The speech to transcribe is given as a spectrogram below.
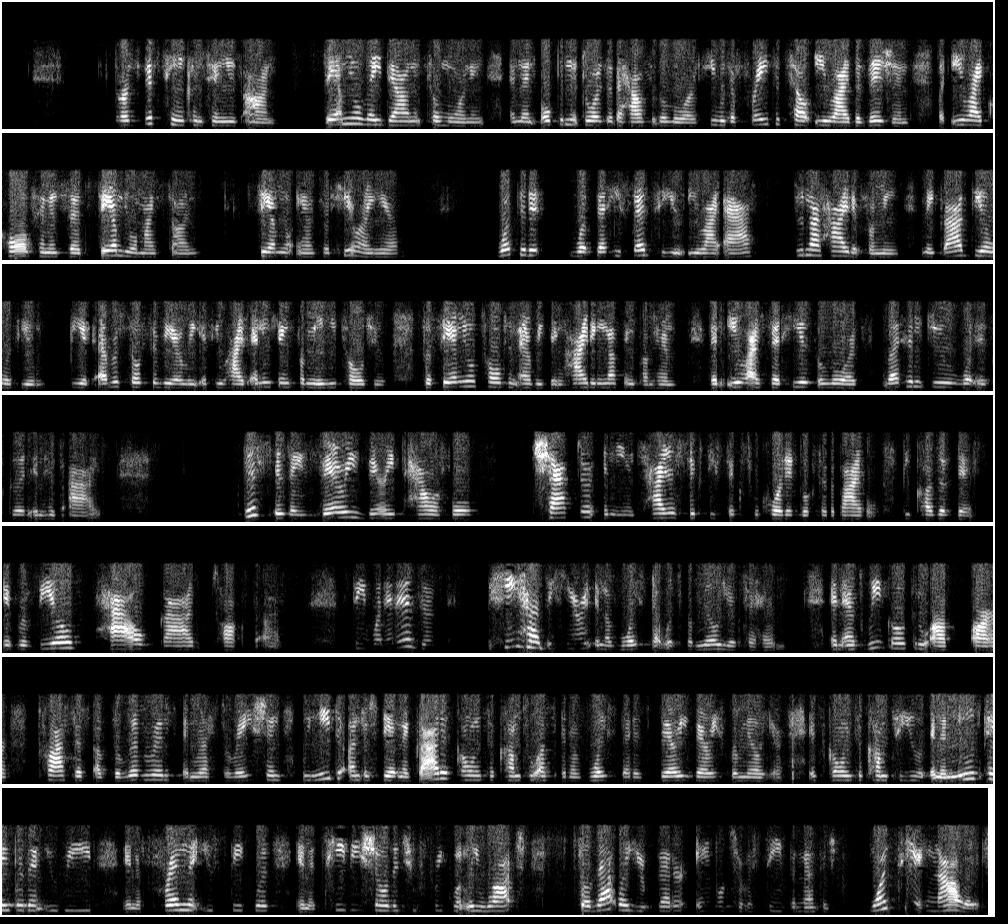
Verse 15 continues on. Samuel lay down until morning and then opened the doors of the house of the Lord. He was afraid to tell Eli the vision, but Eli called him and said, Samuel, my son. Samuel answered, Here I am. What did it what that he said to you? Eli asked. Do not hide it from me. May God deal with you, be it ever so severely, if you hide anything from me, he told you. So Samuel told him everything, hiding nothing from him. Then Eli said, He is the Lord. Let him do what is good in his eyes. This is a very, very powerful chapter in the entire 66 recorded books of the Bible because of this. It reveals how God talks to us. See, what it is is he had to hear it in a voice that was familiar to him. And as we go through our, our process of deliverance and restoration, we need to understand that God is going to come to us in a voice that is very, very familiar. It's going to come to you in a newspaper that you read, in a friend that you speak with, in a TV show that you frequently watch. So that way you're better able to receive the message. Once he acknowledged,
